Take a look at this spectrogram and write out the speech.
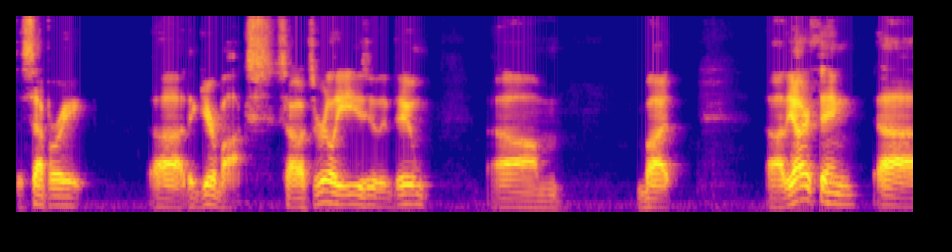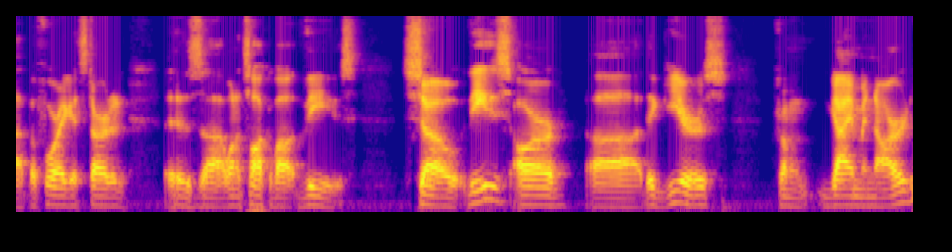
to separate uh, the gearbox. So it's really easy to do. Um, but uh, the other thing uh, before I get started is uh, I want to talk about these. So these are uh, the gears from Guy Menard,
